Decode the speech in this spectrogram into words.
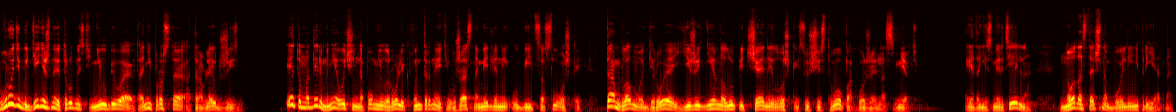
Вроде бы денежные трудности не убивают, они просто отравляют жизнь. Эту модель мне очень напомнил ролик в интернете «Ужасно медленный убийца с ложкой». Там главного героя ежедневно лупит чайной ложкой существо, похожее на смерть. Это не смертельно, но достаточно больно и неприятно.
